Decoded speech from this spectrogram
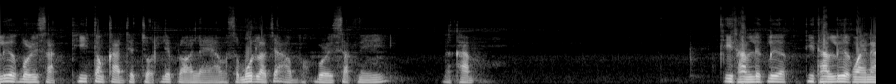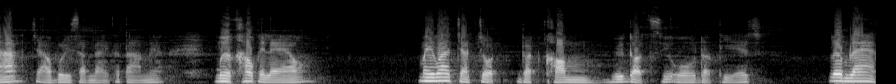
เลือกบริษัทที่ต้องการจะจดเรียบร้อยแล้ว สมมุติเราจะเอาบริษัทนี้นะครับ ที่ท่านเลือกเลือกที่ท่านเลือกไว้นะฮะจะเอาบริษัทใดก็ตามเนี่ยเมื่อเข้าไปแล้ว ไม่ว่าจะจด .com หรือ .co .th เริ่มแรก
